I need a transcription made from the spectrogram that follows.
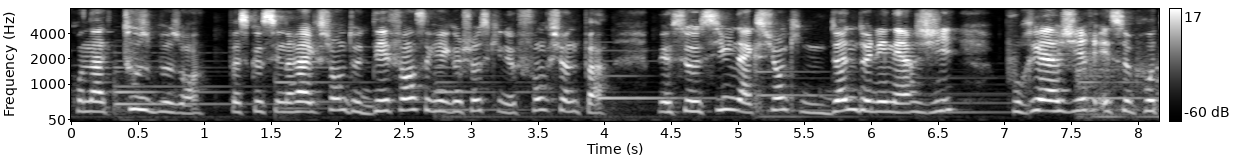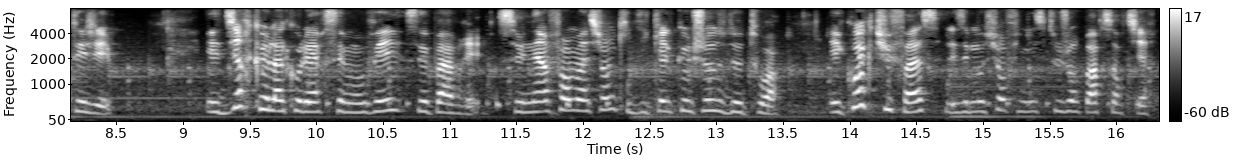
qu'on a tous besoin parce que c'est une réaction de défense à quelque chose qui ne fonctionne pas, mais c'est aussi une action qui nous donne de l'énergie pour réagir et se protéger. Et dire que la colère c'est mauvais, c'est pas vrai. C'est une information qui dit quelque chose de toi. Et quoi que tu fasses, les émotions finissent toujours par sortir.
